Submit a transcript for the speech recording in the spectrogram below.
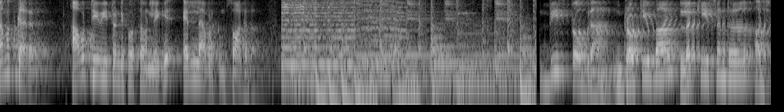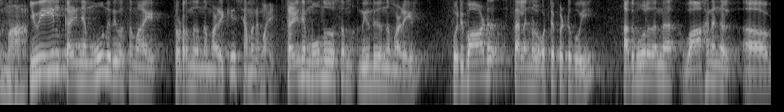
നമസ്കാരം. Our T V twenty four സെവനിലേക്ക് എല്ലാവർക്കും സ്വാഗതം. This program brought to you by Lucky Center Ajman. U എയിൽ കഴിഞ്ഞ മൂന്ന് ദിവസമായി തുടർന്നു നിന്ന മഴയ്ക്ക് ശമനമായി. കഴിഞ്ഞ മൂന്ന് ദിവസം നീണ്ടു നിന്ന മഴയിൽ ഒരുപാട് സ്ഥലങ്ങൾ ഒറ്റപ്പെട്ടു പോയി. അതുപോലെ തന്നെ വാഹനങ്ങൾ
